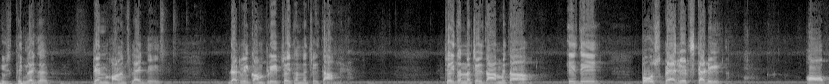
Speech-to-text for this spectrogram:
You think like that? Ten volumes like this, that will complete Chaitanya Charitamrita. Chaitanya Charitamrita is the postgraduate study of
